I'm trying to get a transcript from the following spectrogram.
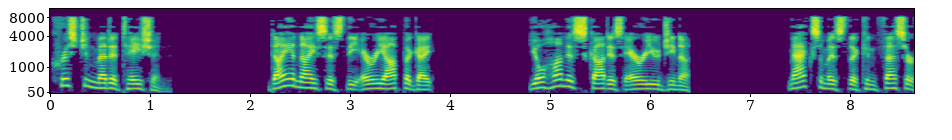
Christian meditation. Dionysius the Areopagite. Johannes Scotus Eriugena Maximus the Confessor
